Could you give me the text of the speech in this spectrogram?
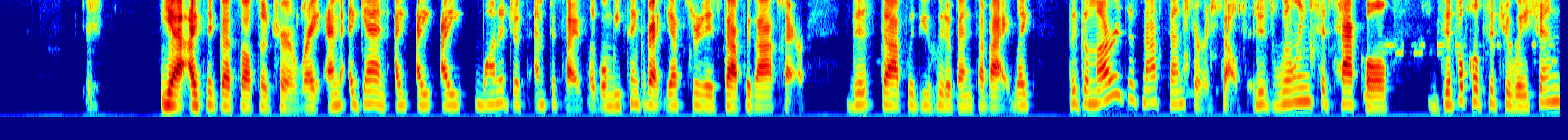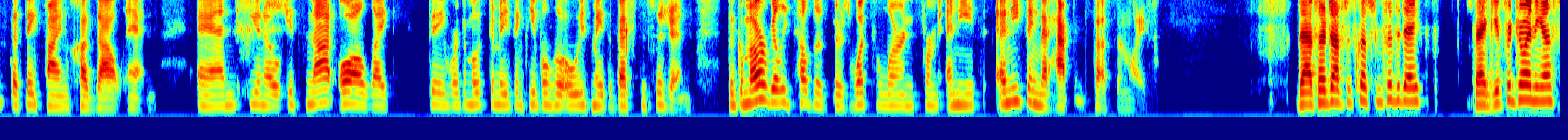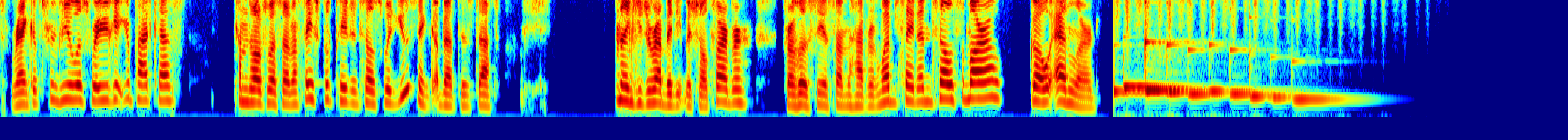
Yeah, I think that's also true, right? And again, I I, I want to just emphasize, like when we think about yesterday's stuff with Acher, this stuff with Yehuda ben Tabai, like the Gemara does not censor itself. It is willing to tackle difficult situations that they find Chazal in, and you know, it's not all like they were the most amazing people who always made the best decisions. The Gemara really tells us there's what to learn from any anything that happens to us in life. That's our daf discussion for the day. Thank you for joining us. Rank us, review us where you get your podcast. Come talk to us on our Facebook page and tell us what you think about this stuff. Thank you to Rabbi Michelle Farber for hosting us on the Hadran website. Until tomorrow, go and learn.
